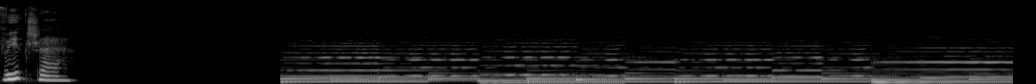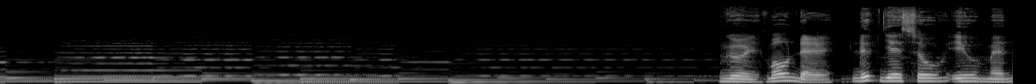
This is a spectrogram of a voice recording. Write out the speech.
viết ra. Người môn đệ Đức Giêsu yêu mến.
